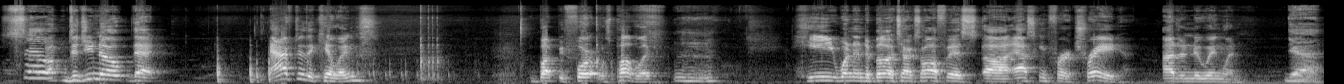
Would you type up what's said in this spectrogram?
So, Did you know that after the killings, but before it was public, he went into Belichick's office uh, asking for a trade out of New England. yeah.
